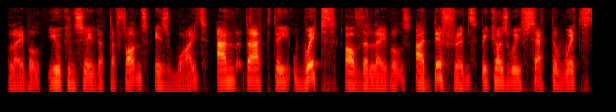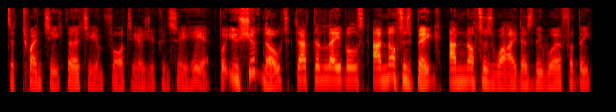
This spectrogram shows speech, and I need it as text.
label. You can see that the font is white and that the width of the labels are different because we've set the width to 20, 30 and 40 as you can see here. But you should note that the labels are not as big and not as wide as they were for the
